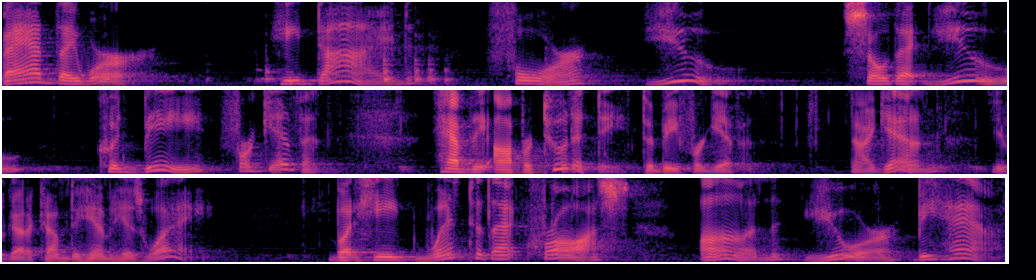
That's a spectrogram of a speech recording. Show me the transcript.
bad they were. He died for you so that you could be forgiven, have the opportunity to be forgiven. Now, again, you've got to come to Him His way. But He went to that cross on your behalf.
